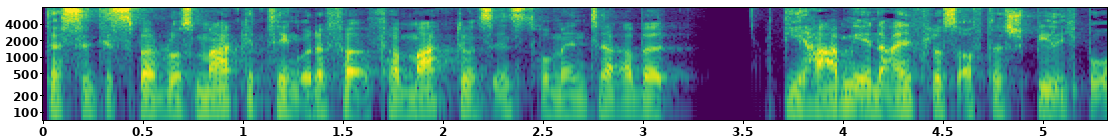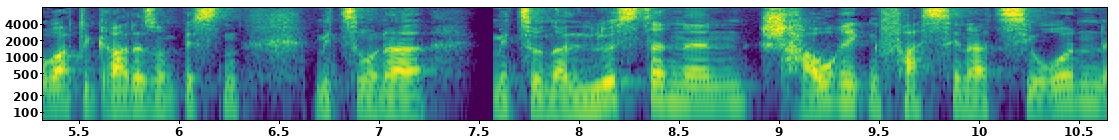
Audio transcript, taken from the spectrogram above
das sind jetzt zwar bloß Marketing- oder Ver Vermarktungsinstrumente, aber die haben ihren Einfluss auf das Spiel. Ich beobachte gerade so ein bisschen mit so einer, mit so einer lüsternen, schaurigen Faszination,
